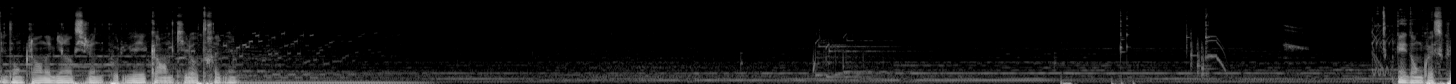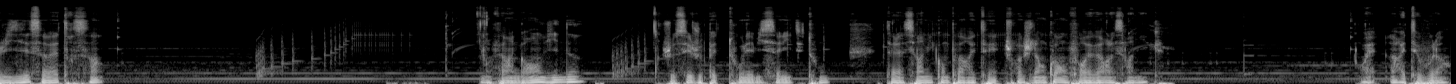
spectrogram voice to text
Et donc là on a bien l'oxygène pollué, 40 kg, très bien. Et donc, est-ce que je disais, ça va être ça. Faire un grand vide. Je sais, je pète tout, les bissalites et tout. T'as la céramique, on peut arrêter. Je crois que je l'ai encore en forever, la céramique. Ouais, arrêtez-vous là.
